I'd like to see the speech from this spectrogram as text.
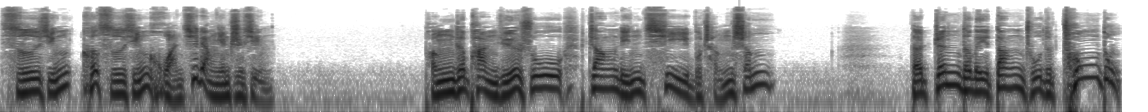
死刑和死刑缓期两年执行。捧着判决书，张林泣不成声。他真的为当初的冲动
